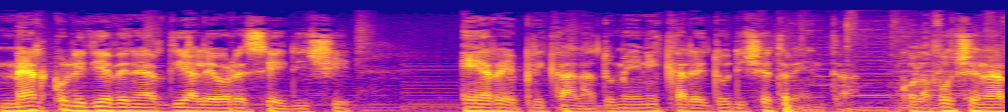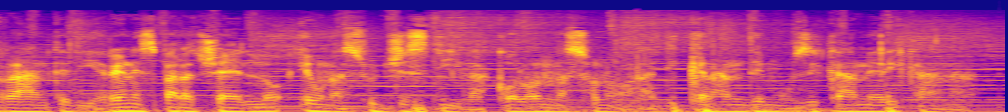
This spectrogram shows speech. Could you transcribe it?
mercoledì e venerdì alle ore 16 e in replica la domenica alle 12.30, con la voce narrante di Irene Sparacello e una suggestiva colonna sonora di grande musica americana.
